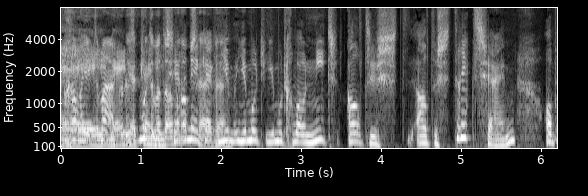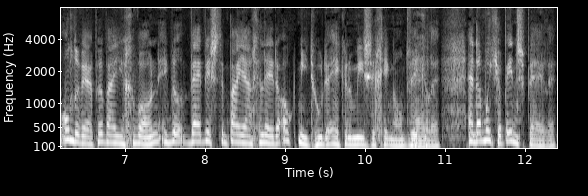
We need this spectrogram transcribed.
programma hier te maken, Nee, dus ik moet er wat over zeggen. Nee, kijk, je, je, moet, je moet gewoon niet al te, al te strikt zijn op onderwerpen waar je gewoon... Ik bedoel, wij wisten een paar jaar geleden ook niet hoe de economie zich ging ontwikkelen. En daar moet je op inspelen.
